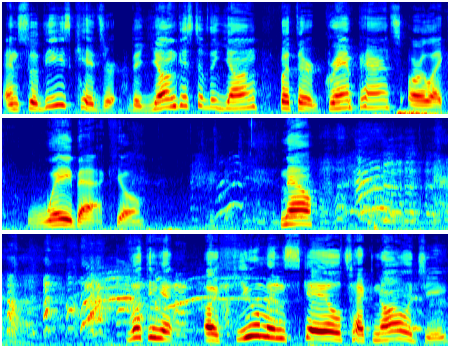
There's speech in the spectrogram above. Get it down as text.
And so these kids are the youngest of the young, but their grandparents are like way back, yo. Now, looking at a human scale technology,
